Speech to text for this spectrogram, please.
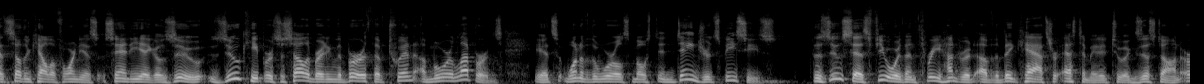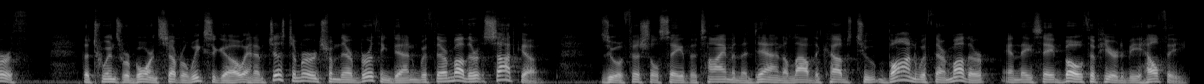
at Southern California's San Diego Zoo, zookeepers are celebrating the birth of twin Amur leopards. It's one of the world's most endangered species. The zoo says fewer than 300 of the big cats are estimated to exist on Earth. The twins were born several weeks ago and have just emerged from their birthing den with their mother, Satka. Zoo officials say the time in the den allowed the cubs to bond with their mother, and they say both appear to be healthy.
